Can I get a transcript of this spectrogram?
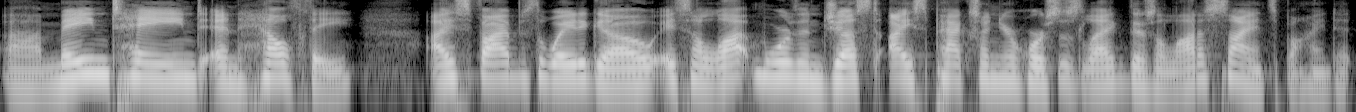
uh, maintained and healthy, Ice Vibe is the way to go. It's a lot more than just ice packs on your horse's leg, there's a lot of science behind it.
